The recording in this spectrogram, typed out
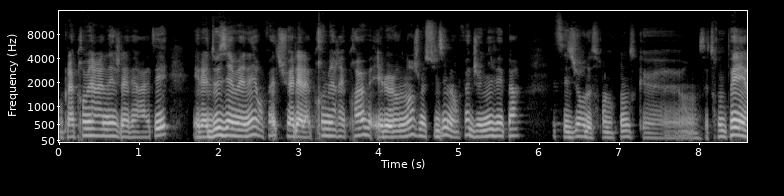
Donc, la première année, je l'avais raté. Et la deuxième année, en fait, je suis allée à la première épreuve. Et le lendemain, je me suis dit, mais en fait, je n'y vais pas. C'est dur de se rendre compte qu'on s'est trompé.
